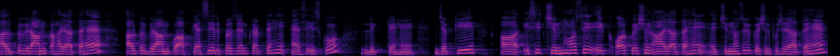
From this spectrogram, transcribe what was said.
अल्प विराम कहा जाता है। अल्प विराम को आप कैसे रिप्रेजेंट करते हैं? ऐसे इसको लिखते हैं। जबकि इसी चिन्हों से एक और क्वेश्चन आ जाता है चिन्हों से भी क्वेश्चन पूछे जाते हैं।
